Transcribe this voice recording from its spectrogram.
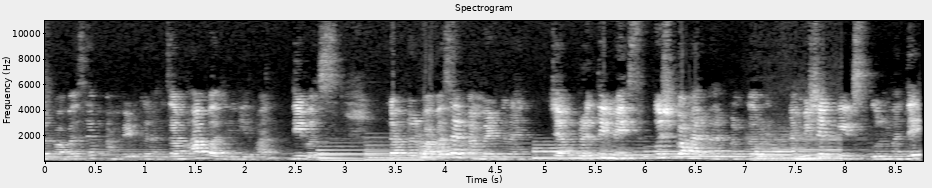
डॉक्टर बाबासाहेब आंबेडकरांचा महापरिनिर्वाण दिवस. डॉक्टर बाबासाहेब आंबेडकरांच्या प्रतिमेस पुष्पहार अर्पण करून अम्बिशन किड स्कूल मध्ये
